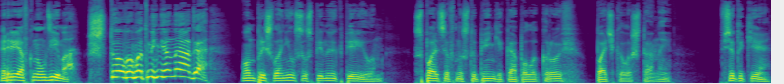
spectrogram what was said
рявкнул Дима. «Что вам от меня надо?» Он прислонился спиной к перилам. С пальцев на ступеньке капала кровь, пачкала штаны. Все-таки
